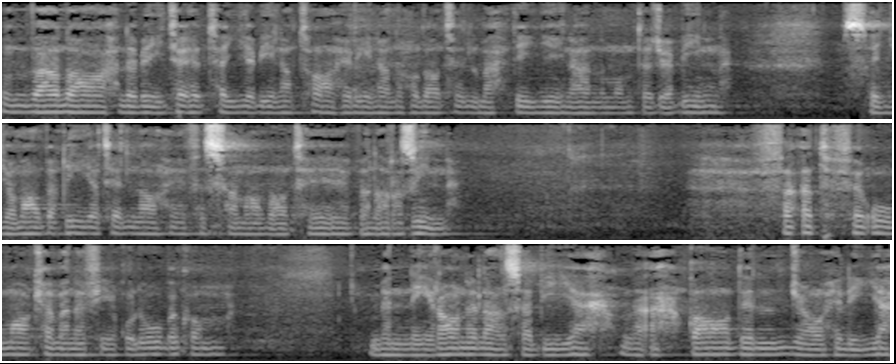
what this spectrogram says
و علی اهل بیت الطیبین الطاهرین الهدات المهدیین سیما بقیت الله فی السماوات و الارضین. فأدفعوا ما کمن فی قلوبکم من العصبیه و احقاد الجاهلیه.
